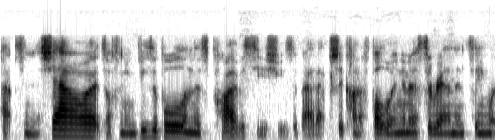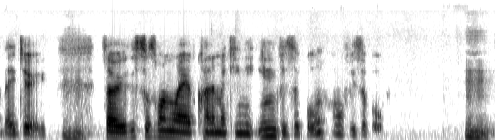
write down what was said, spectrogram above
perhaps in the shower, it's often invisible, and there's privacy issues about actually kind of following a nurse around and seeing what they do. Mm-hmm. So, this was one way of kind of making the invisible more visible. Mm-hmm.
